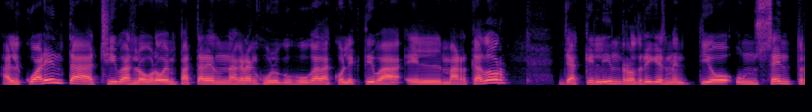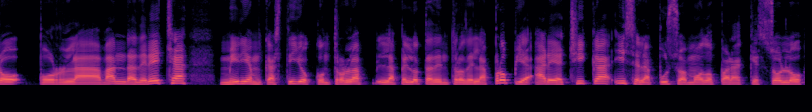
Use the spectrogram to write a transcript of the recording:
Al 40 Chivas logró empatar en una gran jugada colectiva el marcador. Jacqueline Rodríguez metió un centro por la banda derecha. Miriam Castillo controló la, pelota dentro de la propia área chica y se la puso a modo para que solo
